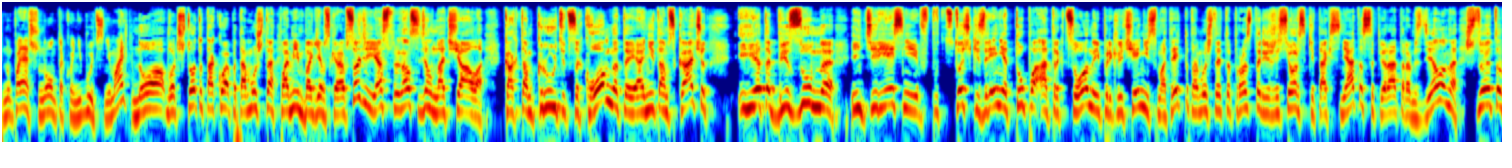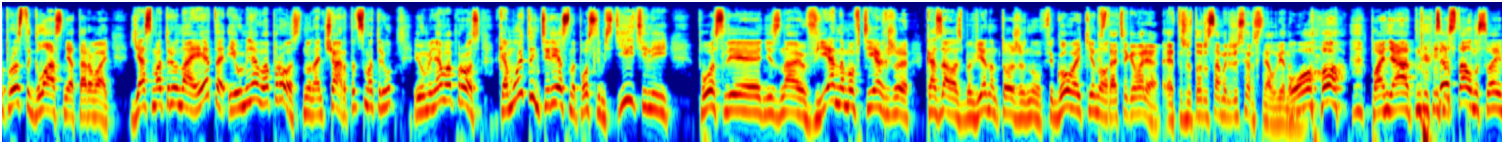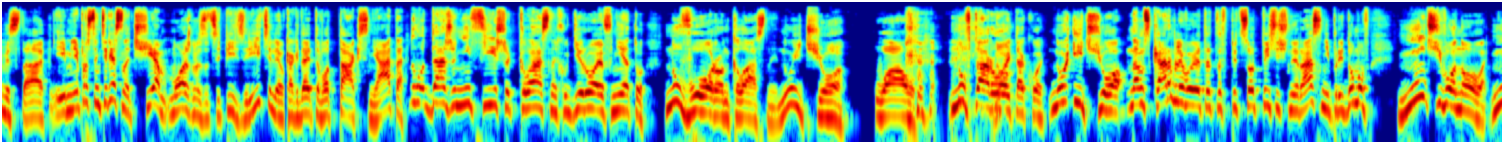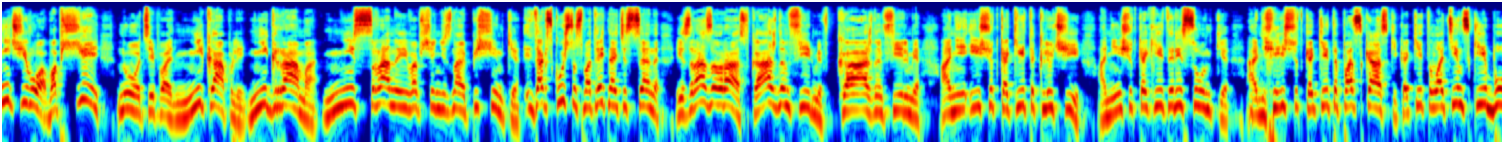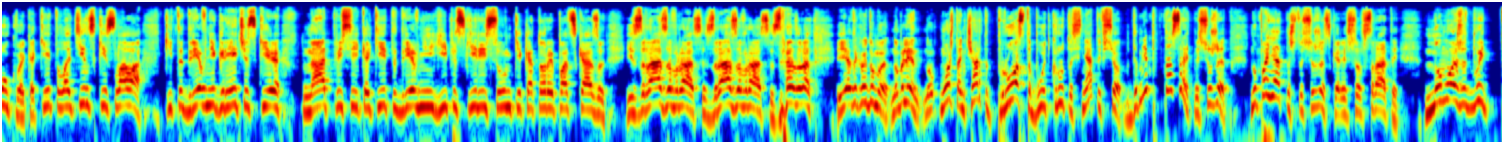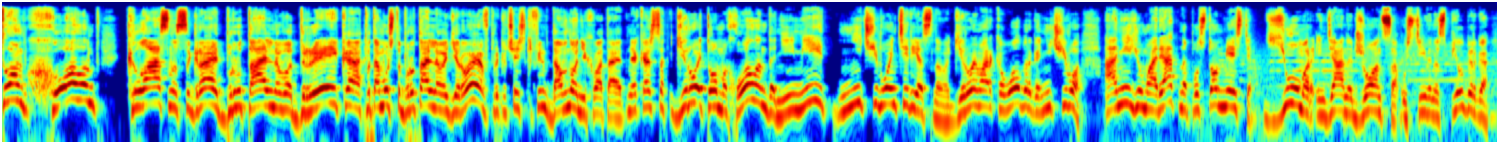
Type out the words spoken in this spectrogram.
Ну, понятно, что Нолан такой не будет снимать, но вот что-то такое, потому что помимо «Богемской рапсодии» я вспоминал, сидел начало, как там крутится комната, и они там скачут, и это безумно интереснее с точки зрения тупо аттракциона и приключений смотреть, потому что это просто режиссерски так снято, с оператором сделано, что это просто глаз не оторвать. Я смотрю на это, и у меня вопрос, ну, на Uncharted смотрю, и у меня вопрос, кому это интересно после «Мстителей», после, не знаю, Веномов тех же. Казалось бы, Веном тоже, ну, фиговое кино. Кстати говоря, это же тот же самый режиссер снял Веном. О, понятно. Все стал на свои места. И мне просто интересно, чем можно зацепить зрителя, когда это вот так снято. Ну, даже не фишек классных у героев нету. Ну, вор он классный. Ну и чё? Вау. Ну, второй ну... такой. Ну и чё? Нам скармливают это в 500 тысячный раз, не придумав ничего нового. Ничего. Вообще, ну, типа, ни капли, ни грамма, ни сраные вообще, не знаю, песчинки. И так скучно смотреть на эти сцены. Из раза в раз, в каждом фильме, в каждом фильме они ищут какие-то ключи, они ищут какие-то рисунки, они ищут какие-то подсказки, какие-то латинские буквы, какие-то латинские слова, какие-то древнегреческие надписи, какие-то древние египетские рисунки, которые подсказывают. Из раза в раз, из раза в раз, из раза в раз. И я такой думаю, ну блин, ну может Uncharted просто будет круто снят и все. Да мне насрать на сюжет. Ну понятно, что сюжет, скорее всего, всратый. Но может быть Том Холланд классно сыграет брутального Дрейка, потому что брутального героя в приключенческий фильм давно не хватает. Мне кажется, герой Тома Холланда не имеет ничего интересного. Герой Марка Уолберга ничего. Они юморят на пустом месте. Юмор Индианы Джонса у Стивена Спилберга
